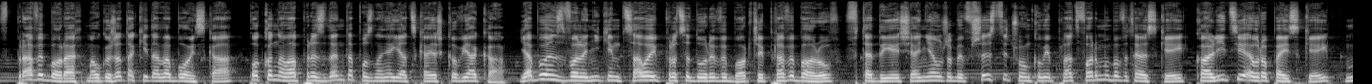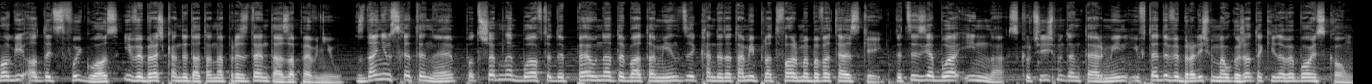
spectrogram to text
w prawyborach Małgorzata Kidawa-Błońska pokonała prezydenta Poznania Jacka Jaśkowiaka. Ja byłem zwolennikiem całej procedury wyborczej prawyborów, wtedy jesienią, żeby wszyscy członkowie Platformy Obywatelskiej, Koalicji Europejskiej mogli oddać swój głos i wybrać kandydata na prezydenta, zapewnił. Zdaniem Schetyny potrzebna była wtedy pełna debata między kandydatami Platformy Obywatelskiej. Decyzja była inna. Skróciliśmy ten termin i wtedy wybraliśmy Małgorzatę Kidawę-Błońską.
